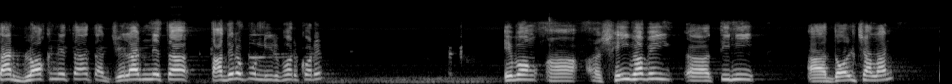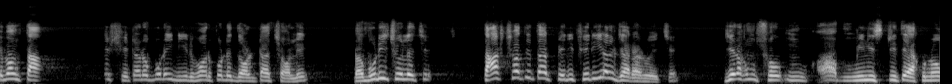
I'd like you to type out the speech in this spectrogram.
তার ব্লক নেতা, তার জেলার নেতা, তাদের ওপর নির্ভর করেন। এবং সেইভাবেই তিনি দল চালান এবং তা সেটার উপরেই নির্ভর করে দলটা চলে বরাবরই চলেছে। তার সাথে তার পেরিফেরিয়াল যারা রয়েছে, যেরকম মিনিস্ট্রিতে এখনও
